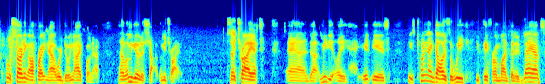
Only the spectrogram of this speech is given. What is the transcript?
we're starting off right now. We're doing iPhone app. I said, let me give it a shot. Let me try it. So I try it, and uh, immediately it is it's $29 a week. You pay for a month in advance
